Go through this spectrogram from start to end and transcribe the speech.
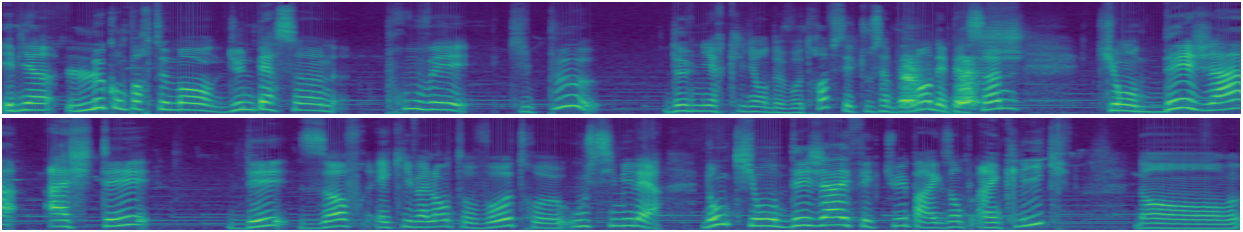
Eh bien, le comportement d'une personne prouvée qui peut devenir client de votre offre, c'est tout simplement des personnes qui ont déjà acheté des offres équivalentes aux vôtres euh, ou similaires. Donc qui ont déjà effectué par exemple un clic dans,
